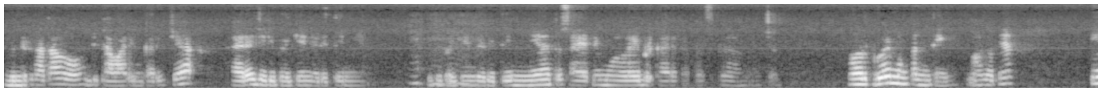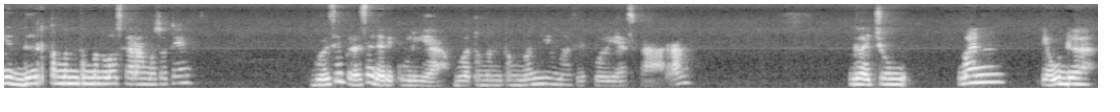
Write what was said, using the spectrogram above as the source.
bener kata lo ditawarin kerja akhirnya jadi bagian dari timnya. Jadi bagian dari timnya terus akhirnya mulai berkarir apa segala macam. Menurut gue emang penting. Maksudnya either temen-temen lo sekarang maksudnya gue sih berasa dari kuliah. Buat temen-temen yang masih kuliah sekarang nggak cuman ya udah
